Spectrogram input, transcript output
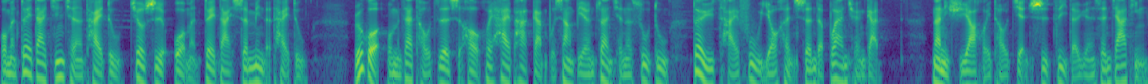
我们对待金钱的态度，就是我们对待生命的态度。如果我们在投资的时候会害怕赶不上别人赚钱的速度，对于财富有很深的不安全感，那你需要回头检视自己的原生家庭，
